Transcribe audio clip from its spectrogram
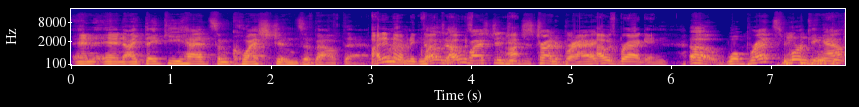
And and I think he had some questions about that. I didn't have any No- questions. No, I was- questions. You're I- just trying to brag. I was bragging. oh well, Brett's working out.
